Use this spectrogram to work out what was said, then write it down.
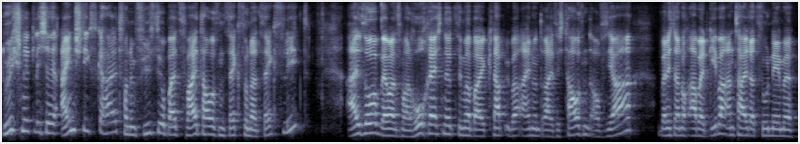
durchschnittliche Einstiegsgehalt von einem Physio bei 2606 liegt. Also, wenn man es mal hochrechnet, sind wir bei knapp über 31.000 aufs Jahr. Wenn ich dann noch Arbeitgeberanteil dazu nehme,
